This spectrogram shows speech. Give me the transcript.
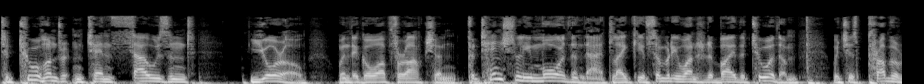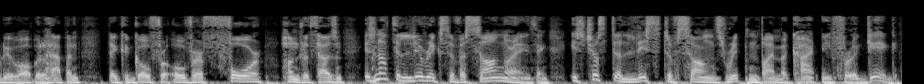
to 210,000 euro when they go up for auction. Potentially more than that. Like if somebody wanted to buy the two of them, which is probably what will happen, they could go for over 400,000. It's not the lyrics of a song or anything. It's just a list of songs written by McCartney for a gig.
